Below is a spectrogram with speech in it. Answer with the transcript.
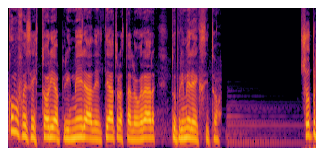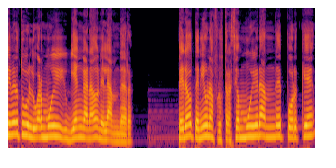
¿Cómo fue esa historia primera del teatro hasta lograr tu primer éxito? Yo primero tuve un lugar muy bien ganado en el under, pero tenía una frustración muy grande porque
